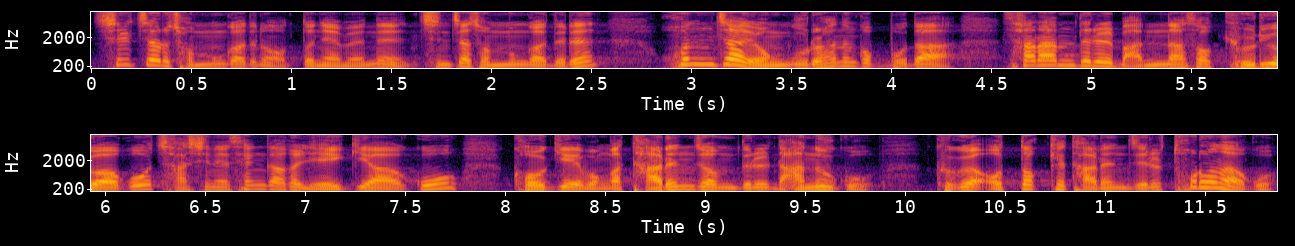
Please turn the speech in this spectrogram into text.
실제로 전문가들은 어떠냐면은 진짜 전문가들은 혼자 연구를 하는 것보다 사람들을 만나서 교류하고 자신의 생각을 얘기하고 거기에 뭔가 다른 점들을 나누고 그걸 어떻게 다른지를 토론하고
